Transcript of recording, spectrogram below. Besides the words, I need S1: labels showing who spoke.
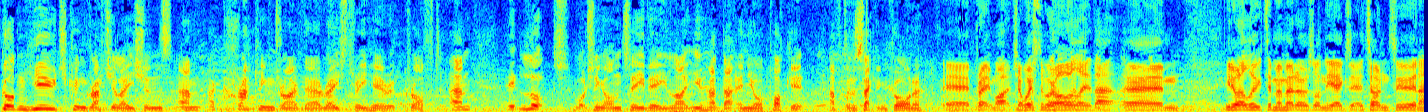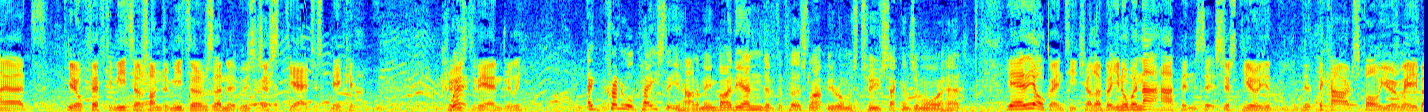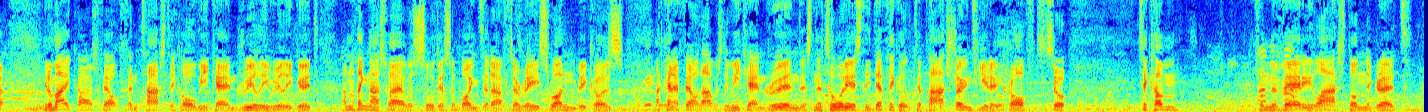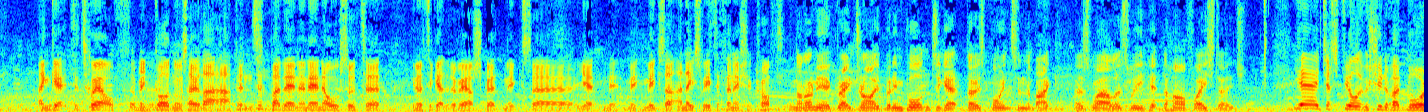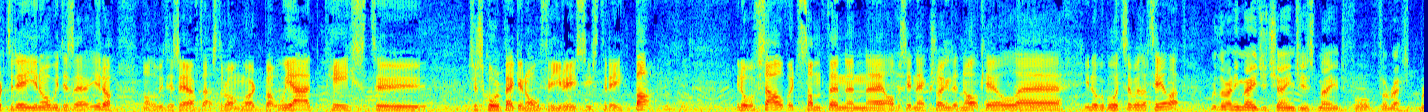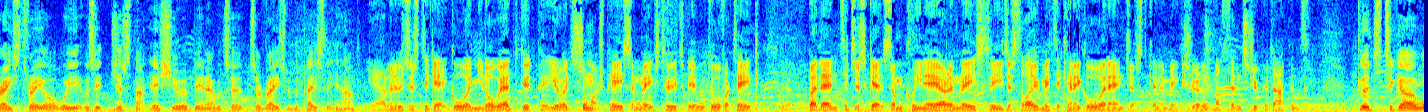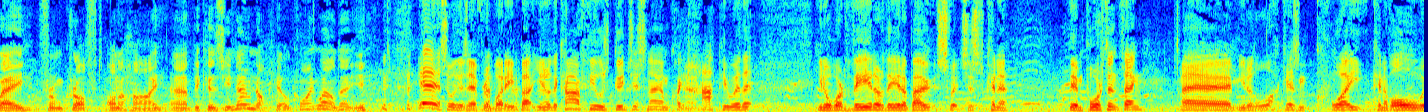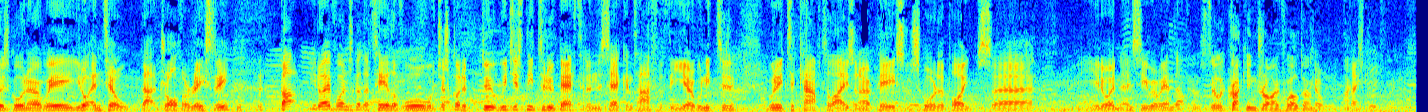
S1: Gordon, huge congratulations. Um, a cracking drive there, race three here at Croft. Um, it looked, watching on TV, like you had that in your pocket after the second corner.
S2: Yeah, pretty much. I wish they were all like that. Um, you know, I looked in my mirrors on the exit of turn two and I had, you know, 50 metres, 100 metres, and it was just, yeah, just make it cruise Where, to the end, really
S1: incredible pace that you had. I mean, by the end of the first lap, you're almost two seconds or more ahead.
S2: Yeah, they all go into each other, but you know when that happens, it's just you know the, the cars fall your way. But you know my cars felt fantastic all weekend, really, really good, and I think that's why I was so disappointed after race one because I kind of felt that was the weekend ruined. It's notoriously difficult to pass round here at Croft, so to come from the very last on the grid and get to 12th. I mean, God knows how that happens. but then, and then also to you know to get the reverse grid makes uh, yeah makes a, a, nice way to finish at Croft.
S1: Not only a great drive, but important to get those points in the bag as well as we hit the halfway stage.
S2: Yeah, I just feel that we should have had more today. You know, we deserve. You know, not that we deserve. That's the wrong word, but we had pace to to score big in all three races today. But you know, we've salvaged something, and uh, obviously next round at Knockhill, uh, you know, we go to with our tail up.
S1: Were there any major changes made for, for race three, or we, was it just that issue of being able to, to race with the pace that you had?
S2: Yeah, I mean, it was just to get going. You know, we had good, you know, had so much pace in race two to be able to overtake, yeah. but then to just get some clean air in race three just allowed me to kind of go and then just kind of make sure that nothing stupid happened.
S1: Good to go away from Croft on a high uh, because you know Knockhill quite well, don't you?
S2: yeah, so does everybody. But you know, the car feels good just now. I'm quite yeah. happy with it you know, we're there or thereabouts, which is kind of the important thing. Um, you know, the luck isn't quite kind of always going our way, you know, until that draw for race three. but you know, everyone's got their tail of woe. We've just got to do. We just need to do better in the second half of the year. We need to we need to capitalise on our pace and score the points. Uh, you know, and, and, see where we end up.
S1: Yeah, still a cracking drive. Well done.
S2: Cool. Thanks. Thanks.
